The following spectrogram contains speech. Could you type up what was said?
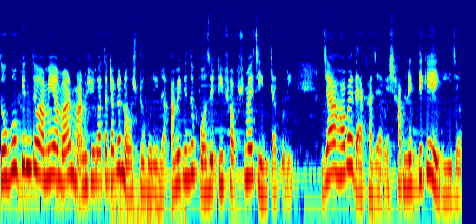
তবুও কিন্তু আমি আমার মানসিকতাটাকে নষ্ট করি না। আমি কিন্তু পজিটিভ সবসময় চিন্তা করি। যা হবে দেখা যাবে। সামনের দিকে এগিয়ে যাব।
